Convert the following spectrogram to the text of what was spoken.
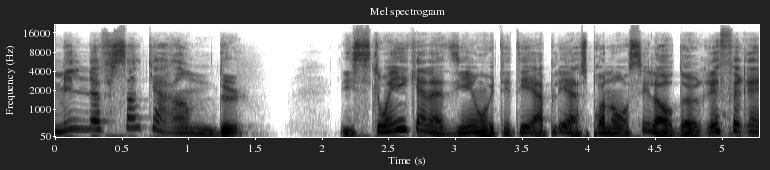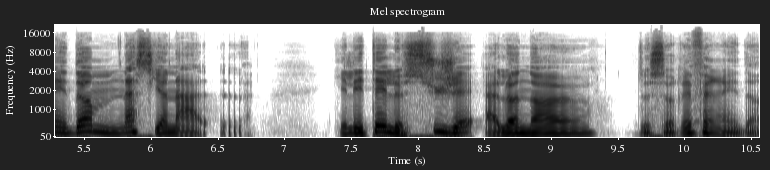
1942, les citoyens canadiens ont été appelés à se prononcer lors d'un référendum national. Quel était le sujet à l'honneur de ce référendum?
